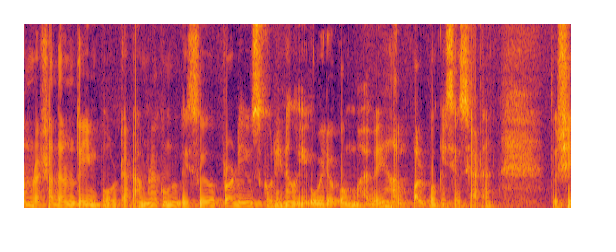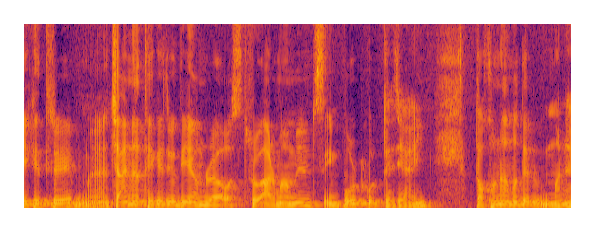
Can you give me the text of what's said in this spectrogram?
আমরা সাধারণত ইম্পোর্টার আমরা কোনো কিছু প্রডিউস করি না, ওই রকমভাবে অল্প কিছু ছাড়া। তো সেই ক্ষেত্রে চায়না থেকে যদি আমরা অস্ত্র আর্মামেন্টস ইম্পোর্ট করতে যাই, তখন আমাদের মানে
